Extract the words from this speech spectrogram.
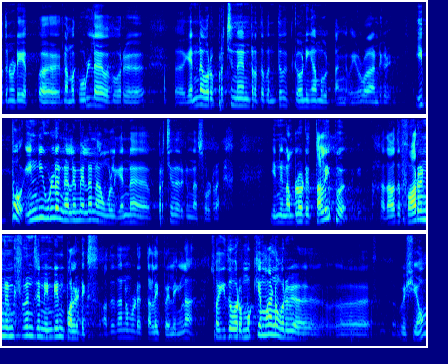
அதனுடைய நமக்கு உள்ள ஒரு என்ன ஒரு பிரச்சனைன்றதை வந்து கவனிக்காமல் விட்டாங்க. இவ்வளோ ஆண்டுகள். இப்போ இன்னி உள்ள நிலைமையில நான் உங்களுக்கு என்ன பிரச்சனை இருக்குன்னு நான் சொல்கிறேன் இனி நம்மளுடைய தலைப்பு அதாவது foreign influence in Indian politics அதுதான் நம்மளுடைய தலைப்பு இல்லைங்களா? ஸோ இது ஒரு முக்கியமான ஒரு விஷயம்.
